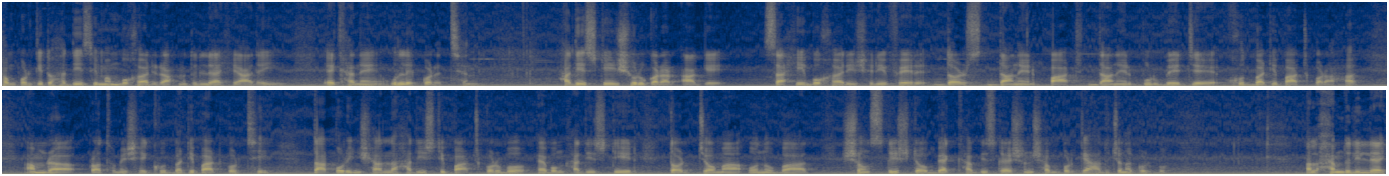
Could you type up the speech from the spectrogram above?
সম্পর্কিত হাদিস ইমাম বুখারি রহমতুল্লাহ আলাই এখানে উল্লেখ করেছেন। হাদিসটি শুরু করার আগে সাহি বুখারি শরীফের দর্শ দানের পাঠ, দানের পূর্বে যে খুদ্বাটি পাঠ করা হয়, আমরা প্রথমে সেই খুদ্বাটি পাঠ করছি। তারপর ইনশাল্লাহ হাদিসটি পাঠ করব এবং হাদিসটির তর্জমা, অনুবাদ সংশ্লিষ্ট ব্যাখ্যা বিশ্লেষণ সম্পর্কে আলোচনা করব الحمد لله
